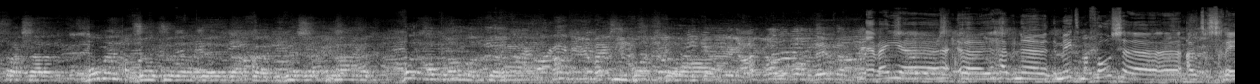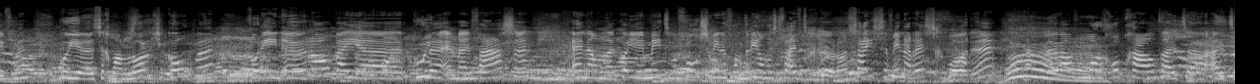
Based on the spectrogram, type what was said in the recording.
Straks naar het moment. Zo zullen we de dag uh, diverse worden overhandigd. Uh, ja, wij hebben de metamorfose uitgeschreven. Kun je zeg maar een loodje kopen voor 1 euro bij Koelen en bij Vazen. En dan kan je een metamorfose winnen van 350 euro. En zij is de winnares geworden. Ah. We hebben haar vanmorgen opgehaald uit, uit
